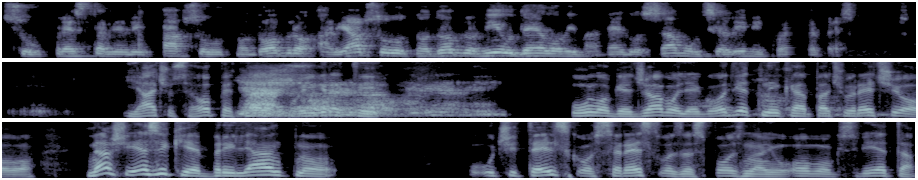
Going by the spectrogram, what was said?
su predstavljali apsolutno dobro, ali apsolutno dobro ni u delovima, nego samo u celini koja je beskonačna. Ja ću se opet malo poigrati uloge đavoljeg odvjetnika, pa ću reći ovo. Naš jezik je briljantno učiteljsko sredstvo za spoznaju ovog svijeta.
